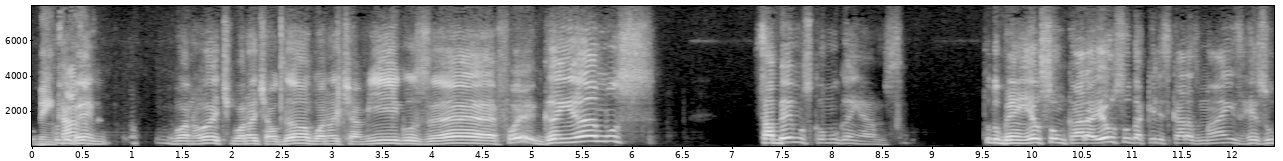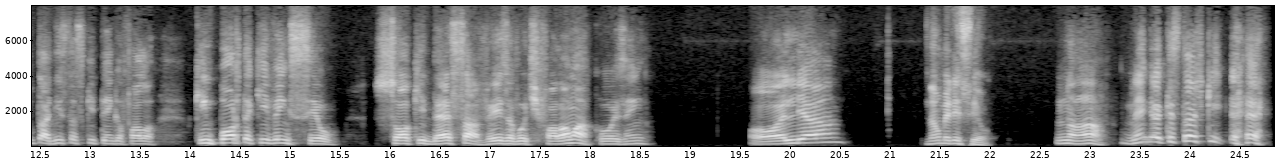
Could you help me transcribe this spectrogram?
Tudo bem em Tudo casa? Bem. Boa noite, boa noite, Aldão, boa noite, amigos. É, foi, ganhamos, sabemos como ganhamos. Tudo bem, eu sou um cara, eu sou daqueles caras mais resultadistas que tem, que eu falo, que importa é que venceu. Só que dessa vez eu vou te falar uma coisa, hein? Olha. Não mereceu. Não, nem a questão é que é,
